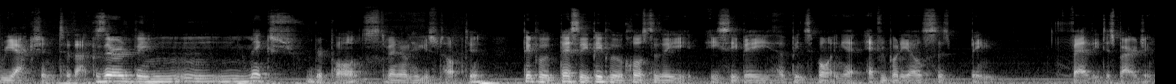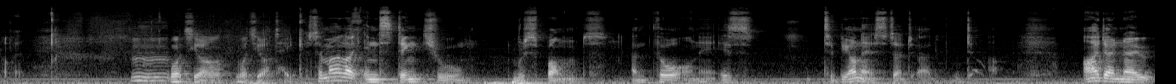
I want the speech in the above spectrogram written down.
reaction to that? Because there have been mm, mixed reports, depending on who you talk to. People, basically, people who are close to the ECB have been supporting it. Everybody else has been fairly disparaging of it. What's your What's your take? So my like instinctual response and thought on it is, to be honest, I, I- I don't know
